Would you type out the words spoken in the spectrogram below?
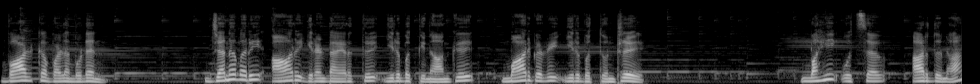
வாழ்க வளமுடன். ஜனவரி ஆறு இரண்டாயிரத்து இருபத்தி நான்கு மார்கழி இருபத்தொன்று. மஹி உற்சவ் அர்துனா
